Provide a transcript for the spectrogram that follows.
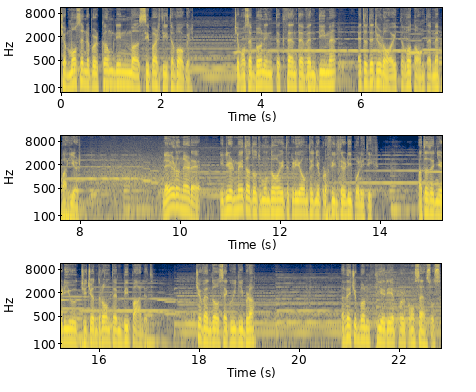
që mos e nëpërkëmbnin më si parti të vogël, që mos e bënin të kthente vendime e të detyrohej të votonte me pahir. Në erën e re, Ilir Meta do të mundohej të krijonte një profil të ri politik, atë të njeriut që qëndronte mbi palët, që vendos ekuilibra dhe që bën thirrje për konsensus.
